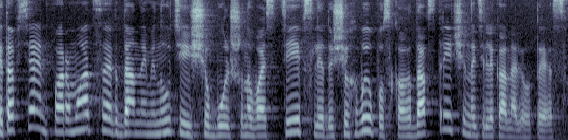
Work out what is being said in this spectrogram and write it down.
Это вся информация к данной минуте. Еще больше новостей в следующих выпусках. До встречи на телеканале ОТС.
